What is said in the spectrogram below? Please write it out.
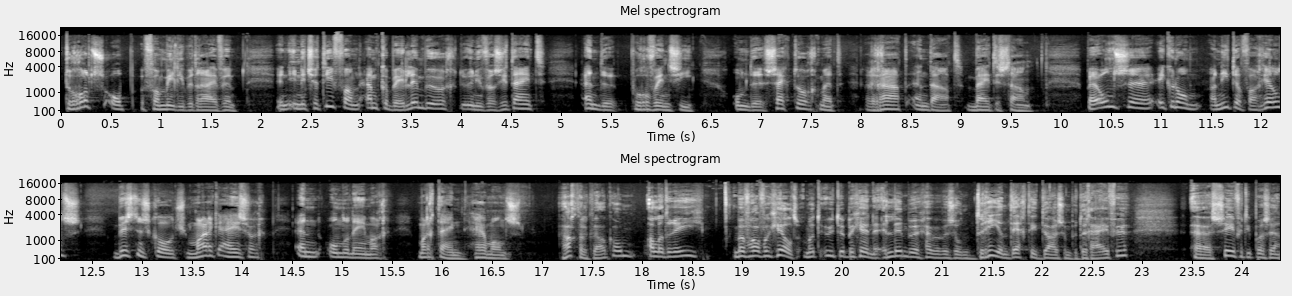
Trots op familiebedrijven. Een initiatief van MKB Limburg, de universiteit en de provincie. Om de sector met raad en daad bij te staan. Bij ons eh, econoom Anita van Gils, businesscoach Mark IJzer en ondernemer Martijn Hermans. Hartelijk welkom, alle drie. Mevrouw van Gilt, om met u te beginnen. In Limburg hebben we zo'n 33.000 bedrijven. Uh, 17%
